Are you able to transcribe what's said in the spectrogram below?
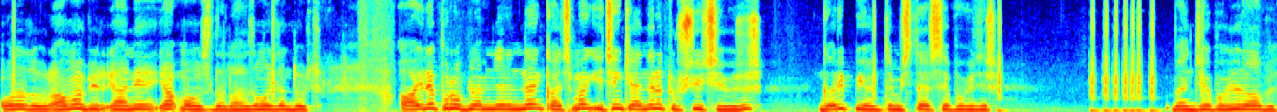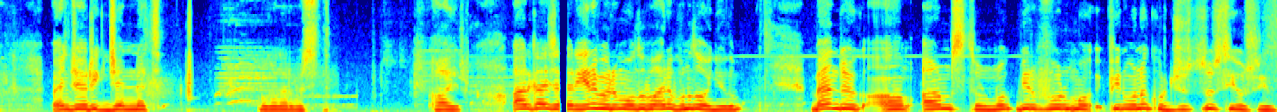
O da doğru ama bir yani yapmaması da lazım. O yüzden 4. Aile problemlerinden kaçmak için kendini turşuya çevirir. Garip bir yöntem isterse yapabilir. Bence yapabilir abi. Bence Rick cennet. Bu kadar basit. Hayır. Arkadaşlar yeni bölüm oldu bari bunu da oynayalım. Ben Duke Armstrong bir firma, firmanın kurucusu CEO'suyum.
